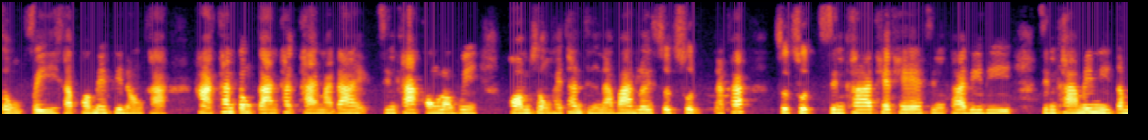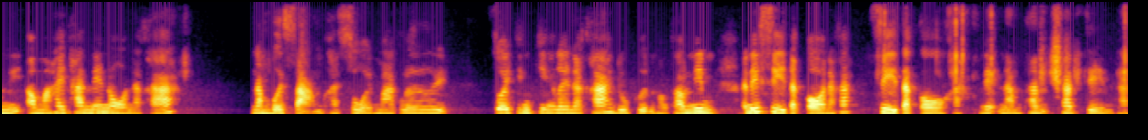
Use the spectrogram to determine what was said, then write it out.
ส่งฟรีค่ะพ่อแม่พี่น้องค่ะ หากท่านต้องการทักทายมาได้ สินค้าของเรามีพร้อมส่งให้ท่านถึงหน้าบ้านเลยสุดๆนะคะ สุดๆ สินค้าแท้ๆสินค้าดีๆ สินค้าไม่มีตำหนิเอามาให้ท่านแน่นอนนะคะ นัมเบอร์สามค่ะ สวยมากเลย สวยจริง ๆ เลยนะคะ ดูผืนของเขานิ่ม อันนี้สี่ตะกอนะคะสี่ตะกอค่ะ แนะนำท่านชัดเจนค่ะ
